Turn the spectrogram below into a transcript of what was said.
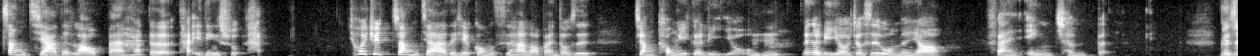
涨价的老板，他的他一定说，他会去涨价的这些公司，他的老板都是。讲同一个理由，嗯哼，那个理由就是我们要反映成本。可是，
